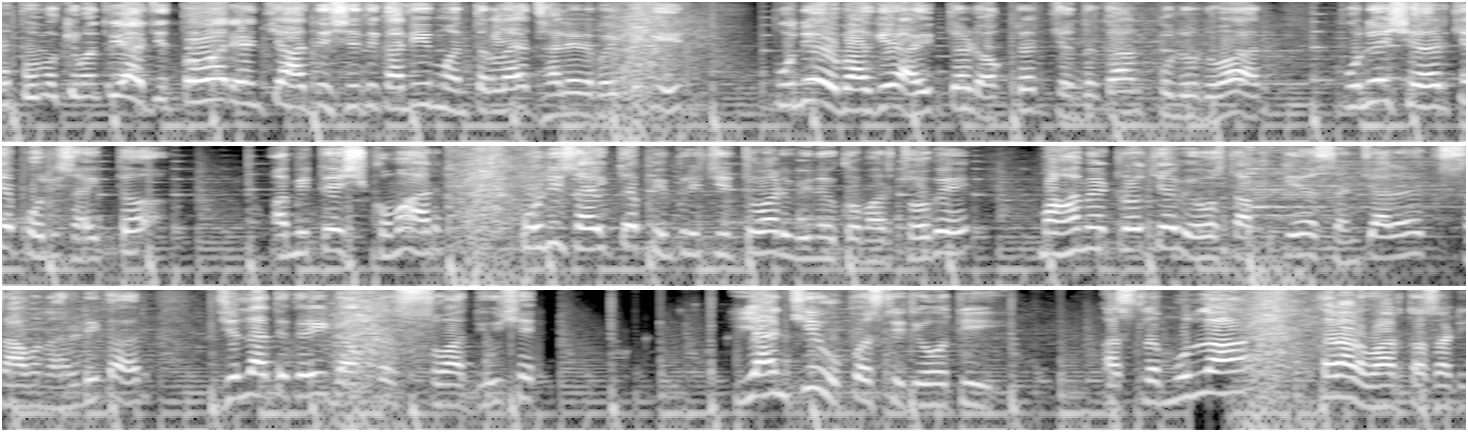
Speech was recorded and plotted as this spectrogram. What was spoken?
उपमुख्यमंत्री अजित पवार यांच्या अध्यक्षतेखाली मंत्रालयात झालेल्या बैठकीत पुणे विभागीय आयुक्त डॉक्टर चंद्रकांत पुलुदवार पुणे शहरचे पोलीस आयुक्त अमितेश कुमार पोलीस आयुक्त पिंपरी चिंचवड विनयकुमार चौबे महामेट्रोचे व्यवस्थापकीय संचालक श्रावण हर्डीकर जिल्हाधिकारी डॉक्टर स्वाद दिवशे यांची उपस्थिती होती. असलं मुल्ला कराड वार्तासाठी.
